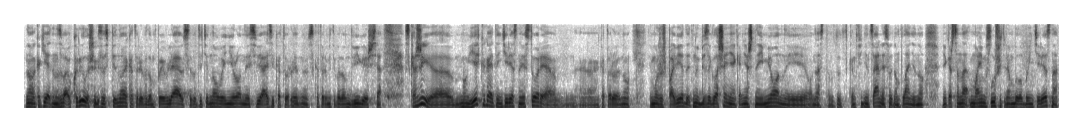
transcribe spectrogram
ну, как я это называю, крылышек за спиной, которые потом появляются, вот эти новые нейронные связи, которые, ну, с которыми ты потом двигаешься. Скажи, э, ну, есть какая-то интересная история, э, которую, ну, ты можешь поведать, ну, без оглашения, конечно, имен, и у нас там тут конфиденциальность в этом плане, но мне кажется, на, моим слушателям было бы интересно,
